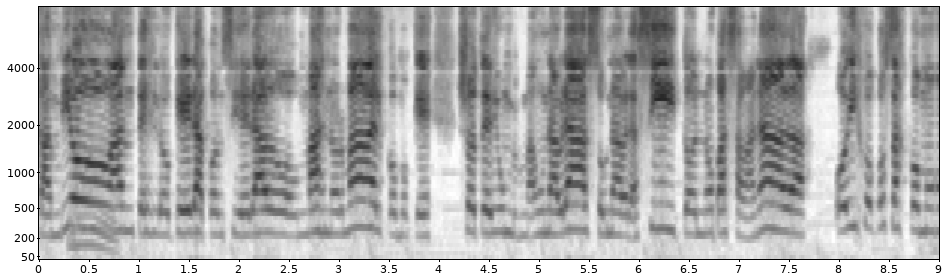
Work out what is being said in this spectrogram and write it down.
cambió mm. antes lo que era considerado más normal, como que yo te di un, un abrazo, un abracito, no pasaba nada o dijo cosas como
